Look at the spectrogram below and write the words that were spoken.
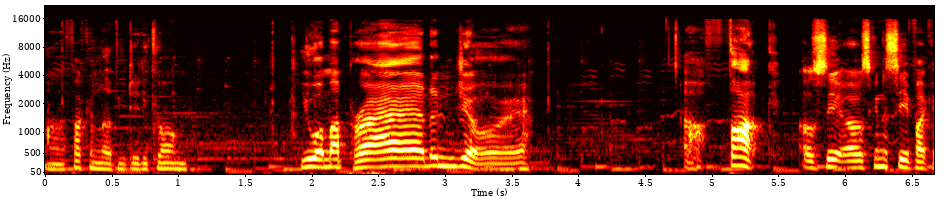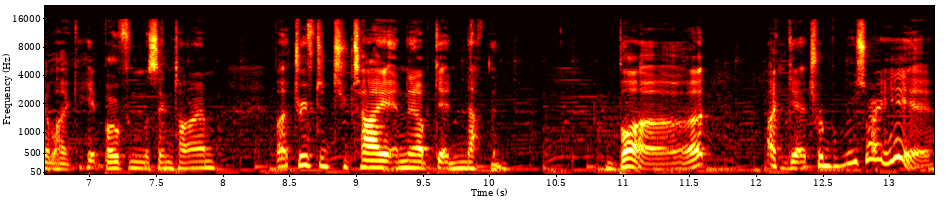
Oh, I fucking love you, Diddy Kong. You are my pride and joy. Oh fuck! I was I was gonna see if I could like hit both of them at the same time, but I drifted too tight and ended up getting nothing. But I can get a triple boost right here.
